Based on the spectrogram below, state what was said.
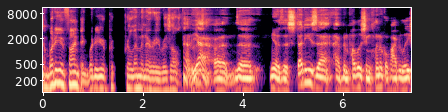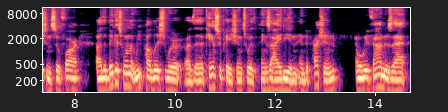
And what are you finding? What are your pre- preliminary results? Yeah, yeah uh, the you know, the studies that have been published in clinical populations so far, uh, the biggest one that we published were uh, the cancer patients with anxiety and, and, depression. And what we found is that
